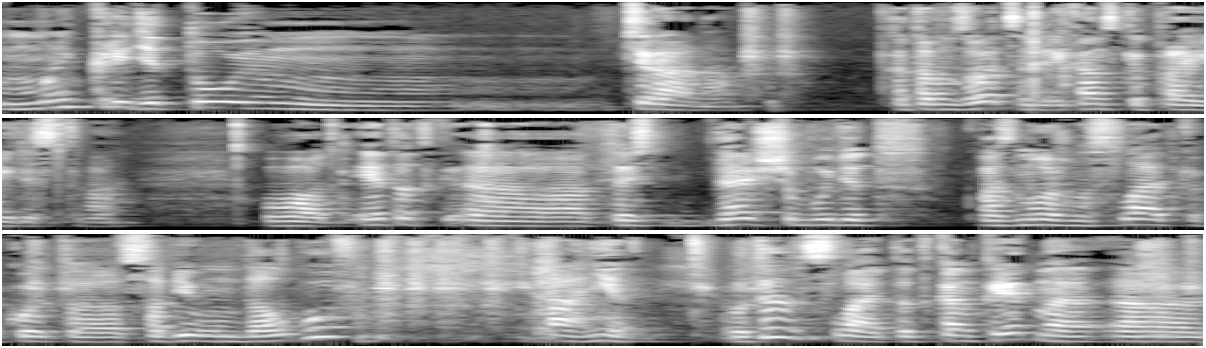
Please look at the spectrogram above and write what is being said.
мы кредитуем тирана, который называется американское правительство. Вот. Этот, э, то есть дальше будет, возможно, слайд какой-то с объемом долгов. А, нет, вот этот слайд, это конкретно, э,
